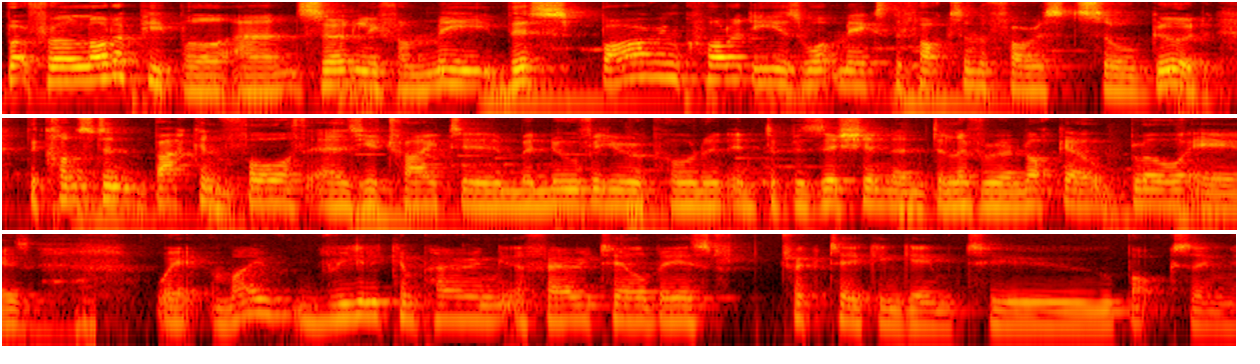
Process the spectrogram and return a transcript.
But for a lot of people, and certainly for me, this sparring quality is what makes the fox in the forest so good. The constant back and forth as you try to maneuver your opponent into position and deliver a knockout blow is Wait, am I really comparing a fairy tale based trick taking game to boxing?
